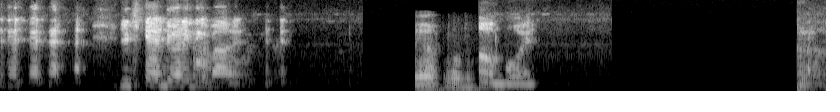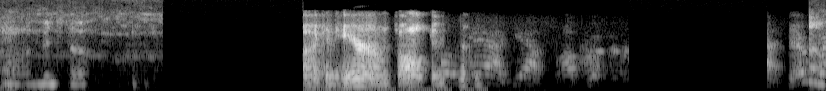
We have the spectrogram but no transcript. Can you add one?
you can't do anything about it. Yeah. Oh boy. Uh, oh, good stuff. I can hear him talking. Oh, yeah. Huh.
